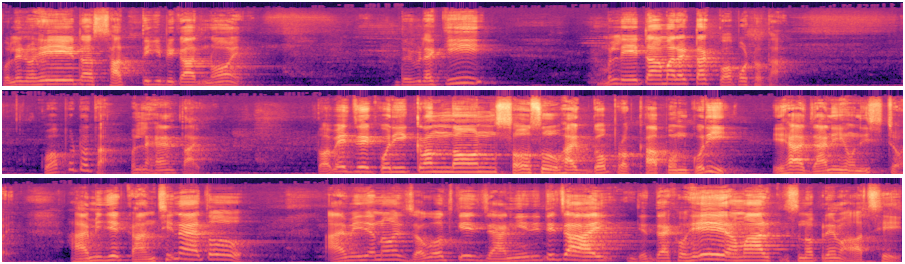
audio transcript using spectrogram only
বললেন হে এটা সাত্বিক বিকার নয়। তো এগুলা কি বললে, এটা আমার একটা কপটতা। কপটতা? বললে হ্যাঁ তাই। তবে যে করি ক্রন্দন সৌসৌভাগ্য প্রখ্যাপন করি, ইহা জানিহ নিশ্চয়। আমি যে কাঁদছি না এত, আমি যেন জগৎকে জানিয়ে দিতে চাই যে, দেখো হে, আমার কৃষ্ণ প্রেম আছে।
